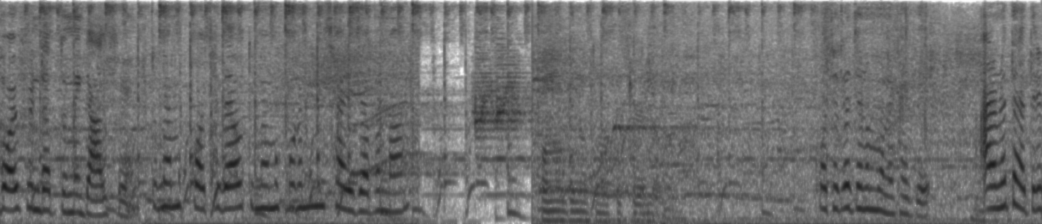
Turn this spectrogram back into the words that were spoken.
বয়ফ্রেন্ড আর তুমি গার্লফ্রেন্ড তুমি আমাকে কথা দাও তুমি আমাকে কোনোদিন ছাড়ে যাবে না। কোনোদিনও তোমাকে ছেড়ে না। কথাটা যেন মনে থাকে। আর আমরা তাড়াতাড়ি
